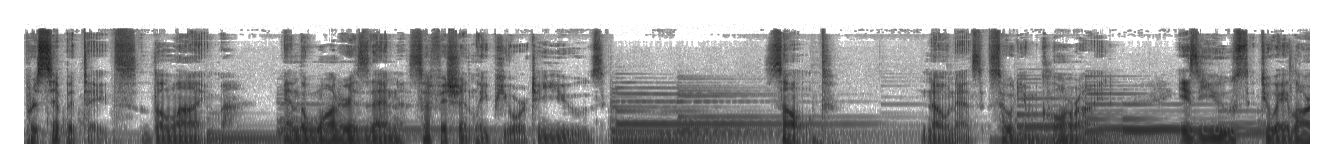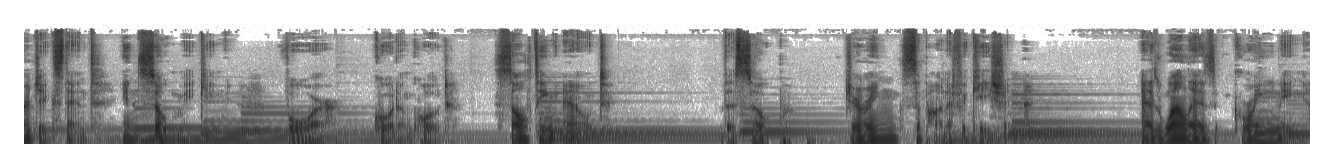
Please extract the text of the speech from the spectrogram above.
precipitates the lime, and the water is then sufficiently pure to use. Salt, known as sodium chloride, is used to a large extent in soap making for quote unquote salting out the soap during saponification, as well as graining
